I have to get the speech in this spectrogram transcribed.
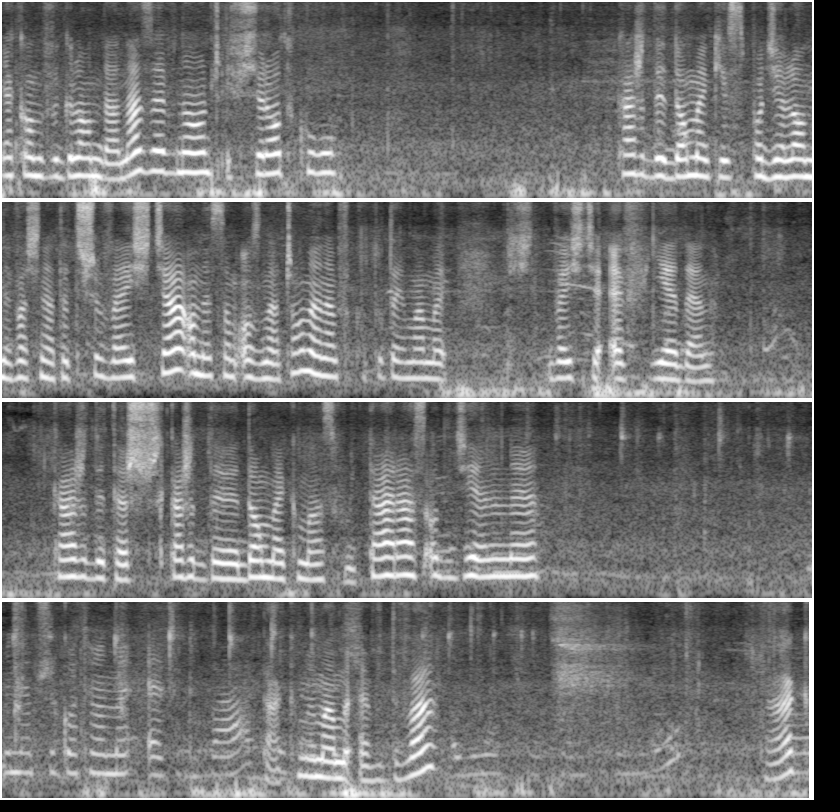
jak on wygląda na zewnątrz i w środku. Każdy domek jest podzielony właśnie na te trzy wejścia. One są oznaczone. Na przykład tutaj mamy wejście F1. Każdy też, każdy domek ma swój taras oddzielny. My na przykład mamy F2. Tak, my mamy F2. Tak.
